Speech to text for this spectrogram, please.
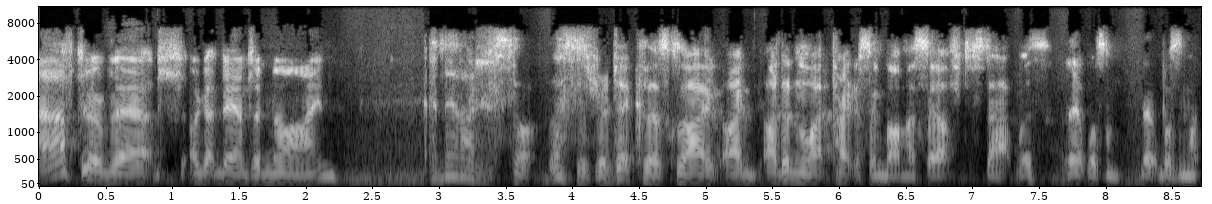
after about, I got down to nine. And then I just thought, this is ridiculous because I, I, I, didn't like practicing by myself to start with. That wasn't that wasn't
